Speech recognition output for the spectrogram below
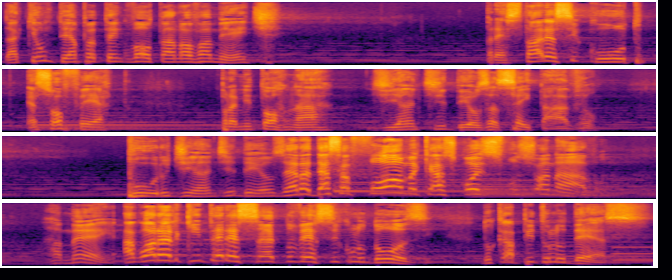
daqui a um tempo eu tenho que voltar novamente, prestar esse culto, essa oferta, para me tornar diante de Deus aceitável, puro diante de Deus. Era dessa forma que as coisas funcionavam. Amém. Agora olha que interessante no versículo 12 do capítulo 10.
